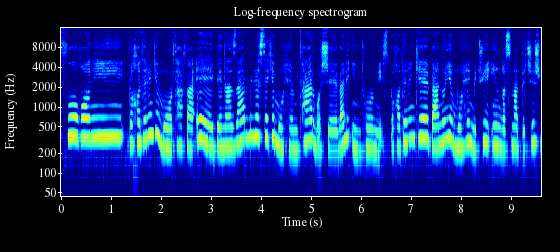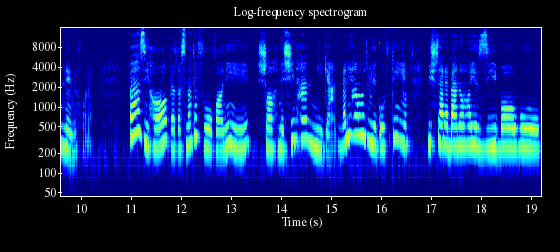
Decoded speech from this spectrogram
فوقانی به خاطر اینکه مرتفعه به نظر می‌رسه که مهمتر باشه ولی اینطور نیست. به خاطر اینکه بنای مهمی توی این قسمت به چشم نمی‌خوره. بعضی ها به قسمت فوقانی شاهنشین هم میگن. ولی همونطور که گفتیم بیشتر بناهای زیبا و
